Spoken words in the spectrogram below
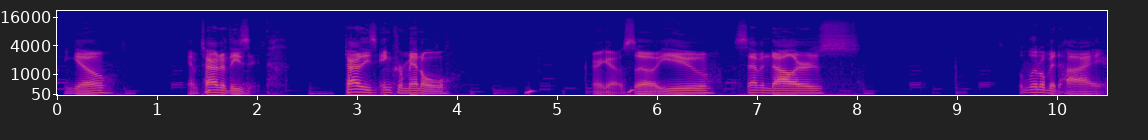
There you go. I'm tired of these. Tired of these incremental. There we go. So you seven dollars. A little bit high.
